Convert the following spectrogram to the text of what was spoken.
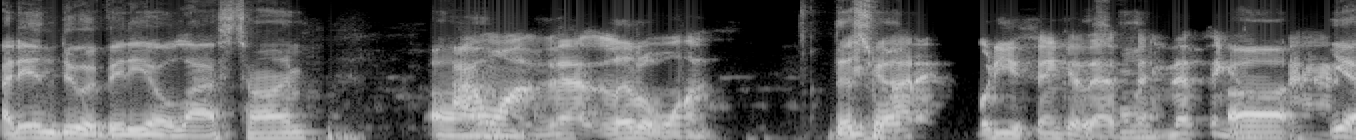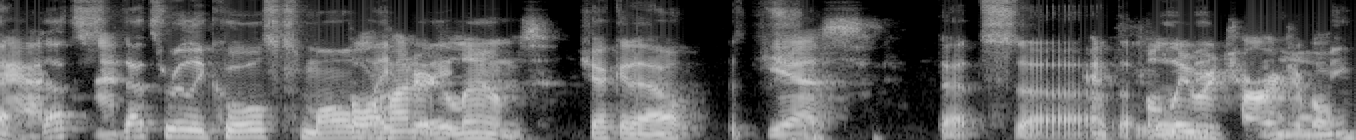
I didn't do a video last time. Um, I want that little one. this you one. What do you think of that one? thing? That thing is Uh, yeah, that's that's really cool. Small, 400 looms. Check it out. It's- Yes. that's uh, fully rechargeable.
